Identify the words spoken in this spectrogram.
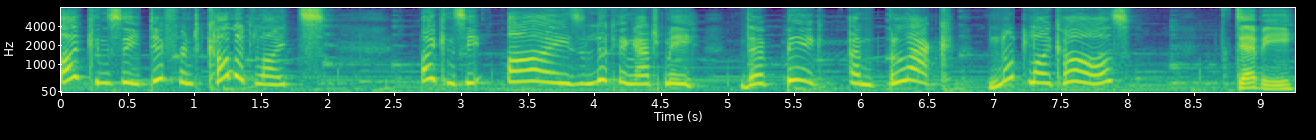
I can see different coloured lights. I can see eyes looking at me. They're big and black, not like ours. Debbie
